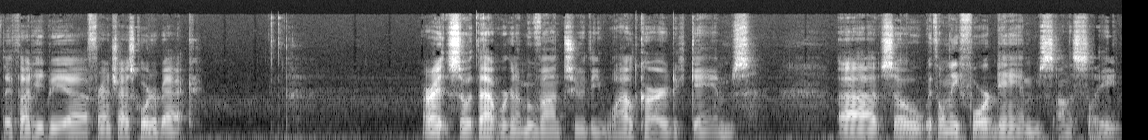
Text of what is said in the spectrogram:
They thought he'd be a franchise quarterback. All right, so with that, we're gonna move on to the wild card games. Uh, so with only four games on the slate,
